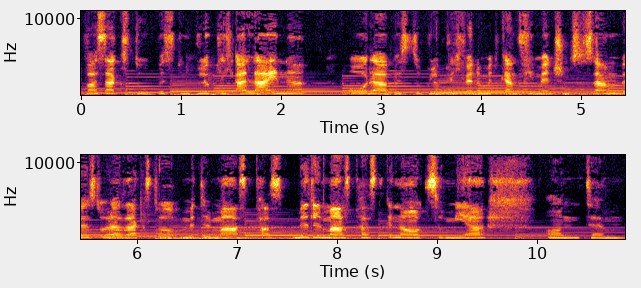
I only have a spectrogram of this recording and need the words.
Was sagst du? Bist du glücklich alleine oder bist du glücklich, wenn du mit ganz vielen Menschen zusammen bist? Oder sagst du, Mittelmaß passt, Mittelmaß passt genau zu mir? Und ähm,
